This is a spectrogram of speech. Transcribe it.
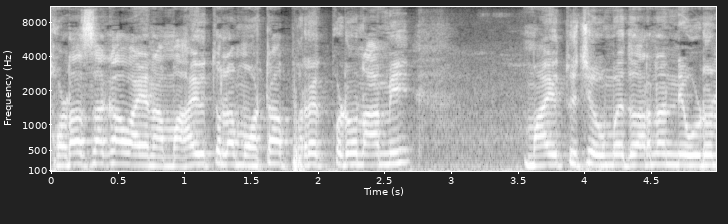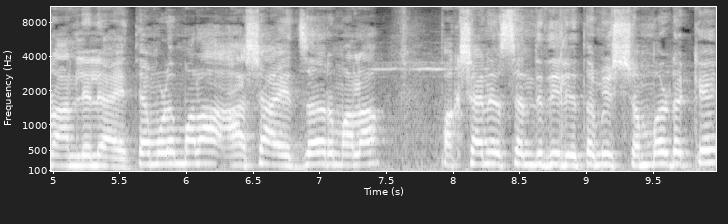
थोडासा का वाईना महायुतीला मोठा फरक पडून आम्ही महायुतीचे उमेदवारांना निवडून आणलेले आहे. त्यामुळे मला आशा आहे जर मला पक्षाने संधी दिली तर मी शंभर टक्के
